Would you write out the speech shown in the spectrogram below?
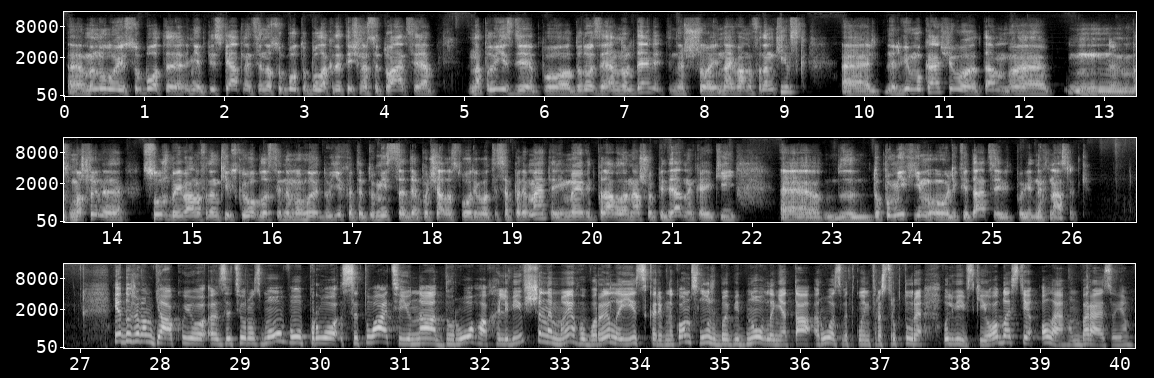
е, Минулої суботи, ні, з п'ятниці на суботу була критична ситуація на проїзді по дорозі Н-09, що на Івано-Франківськ, е, Львів-Мукачево. Там е, машини служби Івано-Франківської області не могли доїхати до місця, де почали створюватися перемети. І ми відправили нашого підрядника, який е, допоміг їм у ліквідації відповідних наслідків. Я дуже вам дякую е, за цю розмову. Про ситуацію на дорогах Львівщини ми говорили із керівником служби відновлення та розвитку інфраструктури у Львівській області Олегом Березою.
